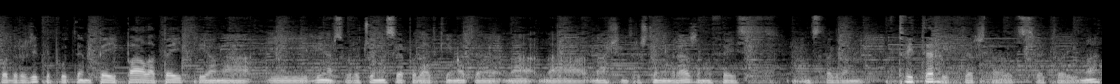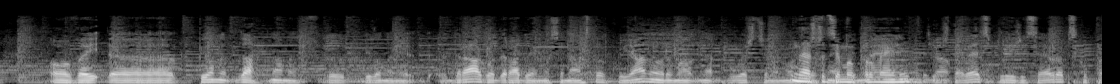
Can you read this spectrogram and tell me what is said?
podržite putem Paypala, Patreona i dinarskog računa, sve podatke imate na, na, na našim društvenim mrežama, Face, Instagram, Twitter. Twitter, šta već sve to ima. Ovaj, uh, bilo nam, da, nama uh, bilo nam je drago, da radujemo se nastavku januaru, ma, na, uvešćemo možda Nešto ćemo promeniti, da. Šta već, bliži se evropsko, pa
